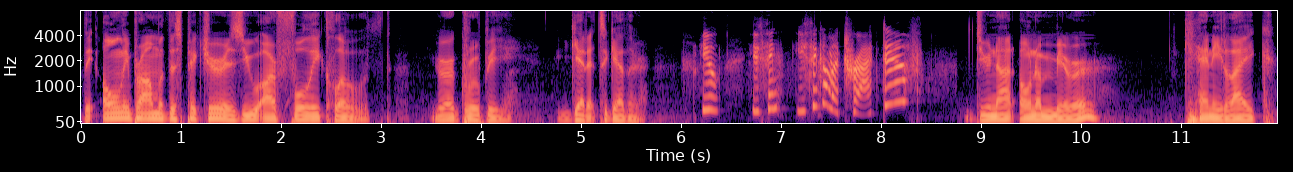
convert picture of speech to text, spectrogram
the only problem with this picture is you are fully clothed. You're a groupie. Get it together. You you think you think I'm attractive? Do you not own a mirror? Kenny like.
